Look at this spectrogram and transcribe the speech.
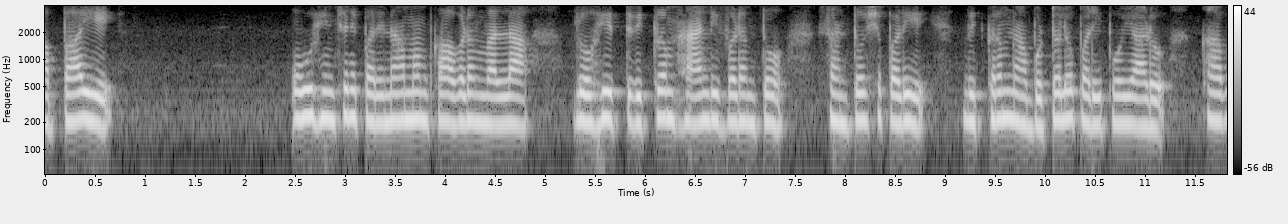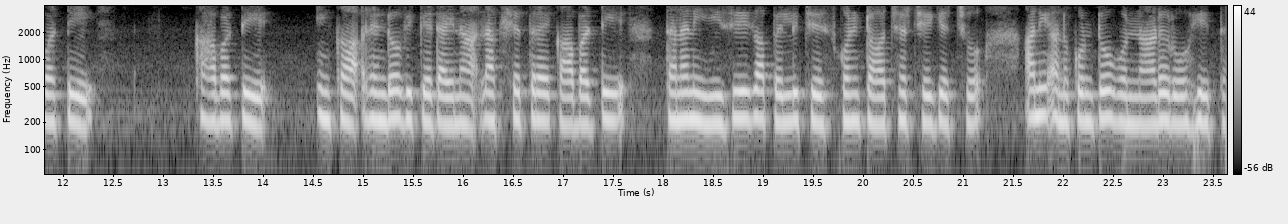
అబ్బాయి ఊహించని పరిణామం కావడం వల్ల రోహిత్ విక్రమ్ హ్యాండ్ ఇవ్వడంతో సంతోషపడి విక్రమ్ నా బుట్టలో పడిపోయాడు. కాబట్టి కాబట్టి ఇంకా రెండో వికెట్ అయిన నక్షత్రే కాబట్టి తనని ఈజీగా పెళ్ళి చేసుకొని టార్చర్ చేయొచ్చు అని అనుకుంటూ ఉన్నాడు రోహిత్.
